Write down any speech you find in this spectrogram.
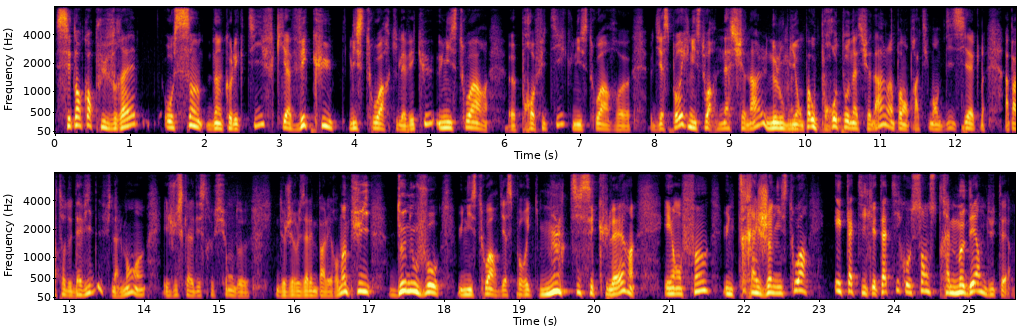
C'est encore plus vrai au sein d'un collectif qui a vécu l'histoire qu'il a vécue, une histoire euh, prophétique, une histoire euh, diasporique, une histoire nationale, ne l'oublions pas, ou proto-nationale, hein, pendant pratiquement dix siècles, à partir de David finalement, hein, et jusqu'à la destruction de, de, Jérusalem par les Romains, puis de nouveau une histoire diasporique multiséculaire, et enfin une très jeune histoire étatique, étatique au sens très moderne du terme.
